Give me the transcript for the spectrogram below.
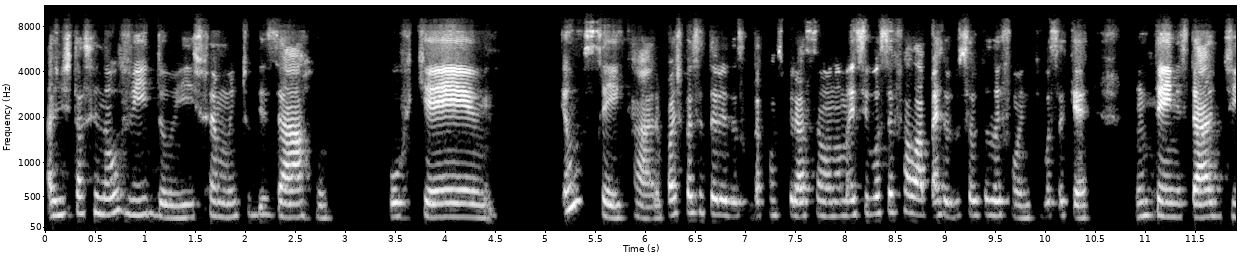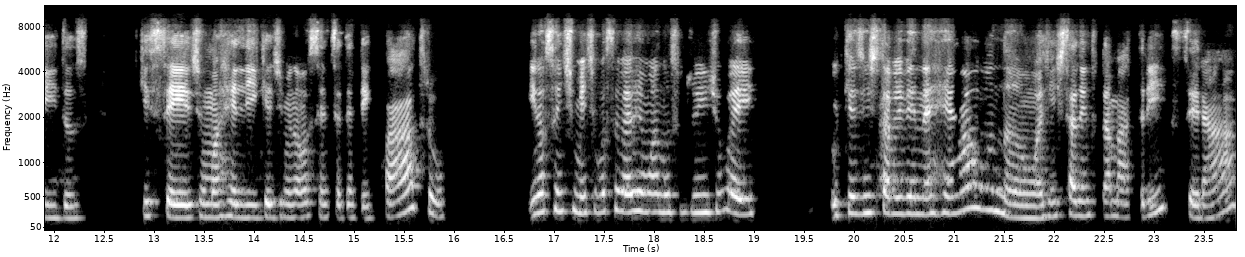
a gente está sendo ouvido, e isso é muito bizarro porque eu não sei, cara, pode parecer teoria da conspiração, não, mas se você falar perto do seu telefone que você quer um tênis da Adidas que seja uma relíquia de 1974, inocentemente você vai ver um anúncio do Enjoei. O que a gente está vivendo é real ou não? A gente está dentro da Matrix, será?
